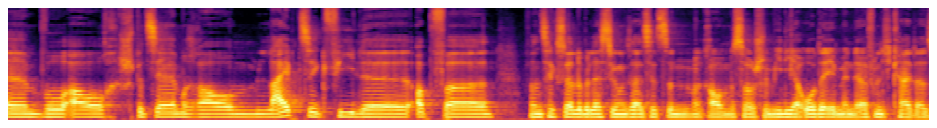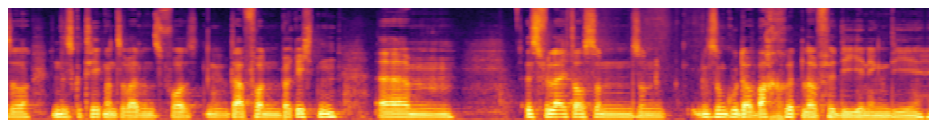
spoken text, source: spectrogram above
ähm, wo auch speziell im Raum Leipzig viele Opfer von sexueller Belästigung, sei es jetzt im Raum Social Media oder eben in der Öffentlichkeit, also in Diskotheken und so weiter und so fort, davon berichten. Ähm, ist vielleicht auch so ein, so, ein, so ein guter Wachrüttler für diejenigen, die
